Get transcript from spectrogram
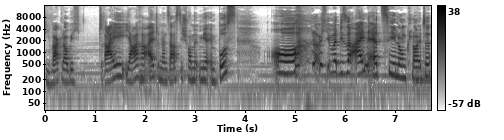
Die war, glaube ich, drei Jahre alt und dann saß die schon mit mir im Bus. Oh, da habe ich immer diese eine Erzählung, Leute.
